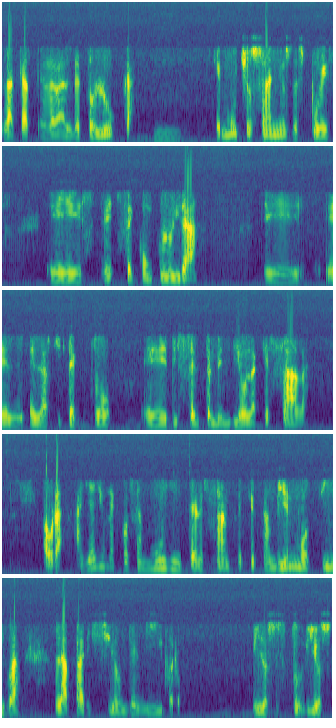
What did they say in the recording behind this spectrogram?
la Catedral de Toluca, mm. que muchos años después este, se concluirá. Eh, el, el arquitecto eh, Vicente Mendiola Quesada. Ahora, ahí hay una cosa muy interesante que también motiva la aparición del libro y los estudios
